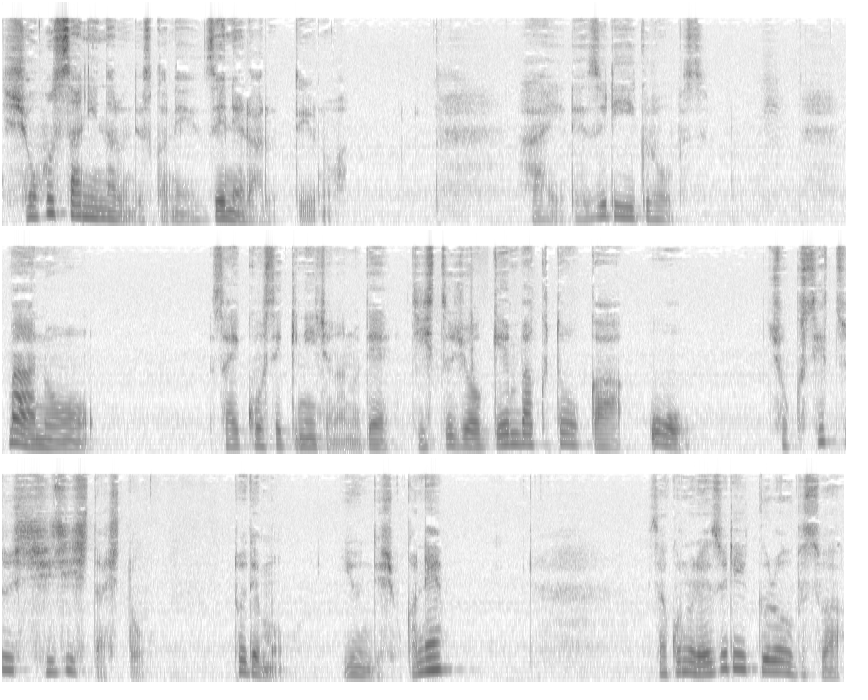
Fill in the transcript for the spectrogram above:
少佐になるんですかねゼネラルっていうのは。はいレズリー・グローブス。まああの最高責任者なので実質上原爆投下を直接指示した人とでも言うんでしょうかね。さあこのレズリー・グローブスは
